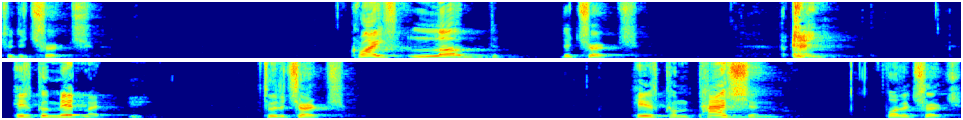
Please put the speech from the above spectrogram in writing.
to the church. Christ loved the church. his commitment to the church, his compassion for the church.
